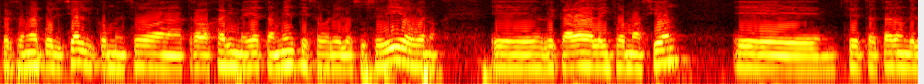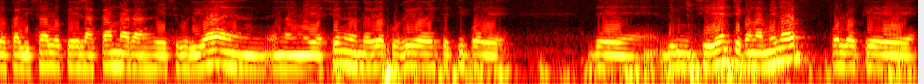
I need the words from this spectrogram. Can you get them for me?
personal policial comenzó a trabajar inmediatamente sobre lo sucedido, bueno, eh, recabada la información, eh, se trataron de localizar lo que es las cámaras de seguridad en, las inmediaciones donde había ocurrido este tipo de, incidente con la menor, por lo que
